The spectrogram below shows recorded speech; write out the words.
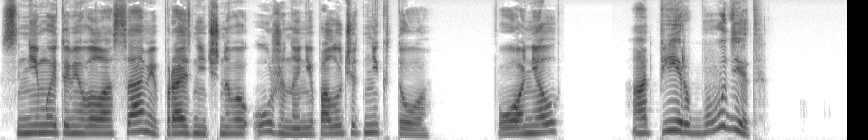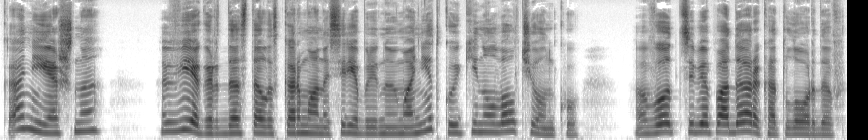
С немытыми волосами праздничного ужина не получит никто. Понял? А пир будет? Конечно. Вегард достал из кармана серебряную монетку и кинул волчонку. Вот тебе подарок от лордов.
